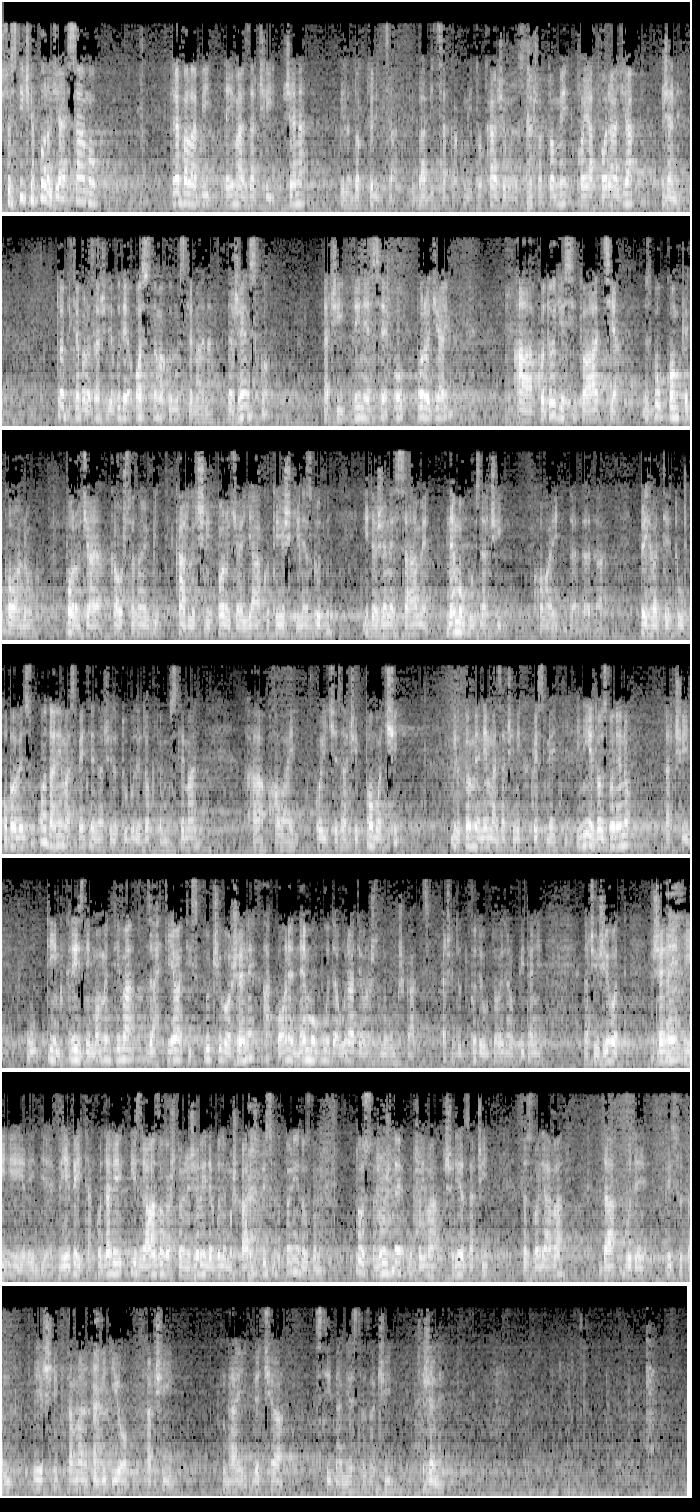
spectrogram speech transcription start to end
Što se tiče porođaja samog, trebala bi da ima, znači, žena, bila doktorica, babica, kako mi to kažemo, da sluča o tome, koja porađa žene. To bi trebalo znači da bude osnova kod muslimana. Da žensko, znači, brine se o porođaju, a ako dođe situacija zbog komplikovanog porođaja, kao što znaju biti karlični porođaj, jako teški, nezgodni, i da žene same ne mogu, znači, ovaj, da, da, da, prihvate tu obavezu, onda nema smetnje znači da tu bude doktor musliman a, ovaj, koji će znači pomoći i u tome nema znači nikakve smetnje i nije dozvoljeno znači, u tim kriznim momentima zahtijevati isključivo žene ako one ne mogu da urade ono što mogu muškarci. Znači, da bude dovedeno u pitanje znači, život žene i, ili bebe i tako dalje, iz razloga što ne želi da bude muškarac prisutno, to nije dozvoljeno. To su nužde u kojima šrija, znači, dozvoljava da bude prisutan liječnik taman i vidio, znači, najveća stidna mjesta, znači, žene.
